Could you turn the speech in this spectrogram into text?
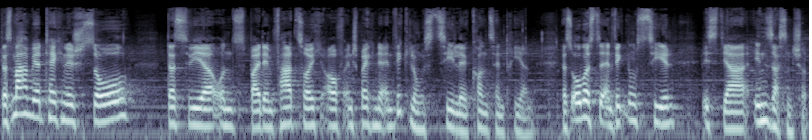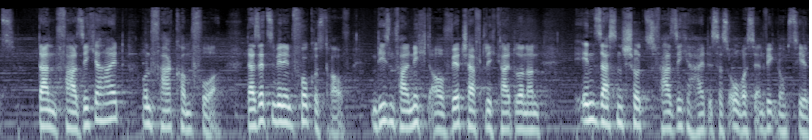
Das machen wir technisch so, dass wir uns bei dem Fahrzeug auf entsprechende Entwicklungsziele konzentrieren. Das oberste Entwicklungsziel ist ja Insassenschutz dann Fahrsicherheit und Fahrkomfort. Da setzen wir den Fokus drauf. In diesem Fall nicht auf Wirtschaftlichkeit, sondern Insassenschutz, Fahrsicherheit ist das oberste Entwicklungsziel.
